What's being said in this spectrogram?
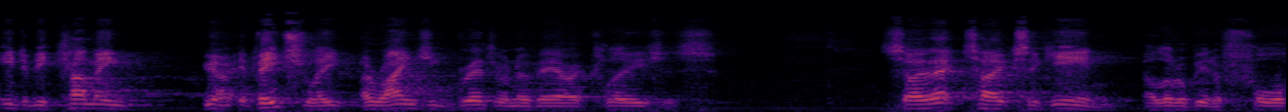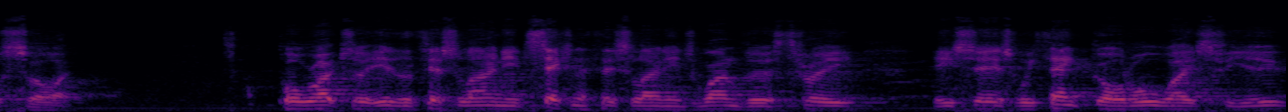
into becoming, you know, eventually arranging brethren of our ecclesias. So that takes, again, a little bit of foresight. Paul wrote to the Thessalonians, 2 Thessalonians 1 verse 3, he says, we thank God always for you,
